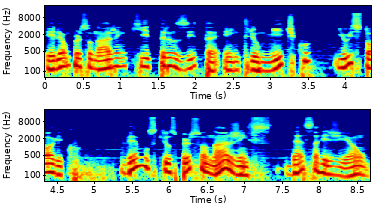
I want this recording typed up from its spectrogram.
ele é um personagem que transita entre o mítico e o histórico. Vemos que os personagens dessa região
